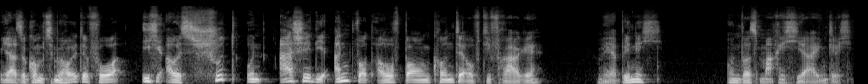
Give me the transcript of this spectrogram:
ja, so kommt es mir heute vor, ich aus Schutt und Asche die Antwort aufbauen konnte auf die Frage, wer bin ich und was mache ich hier eigentlich?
